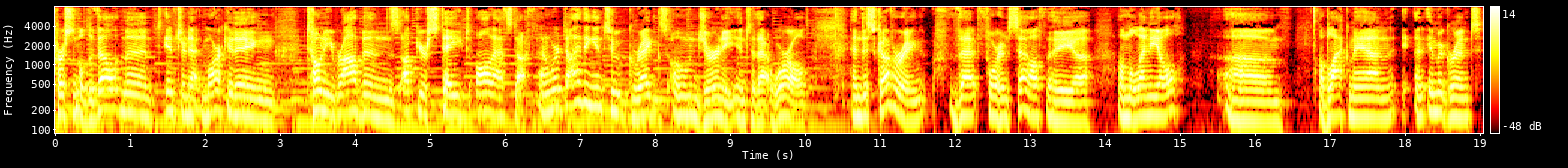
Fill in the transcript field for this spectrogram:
personal development, internet marketing, Tony Robbins, Up Your State, all that stuff. And we're diving into Gregg's own journey into that world and discovering that for himself, a, uh, a millennial, um, a black man, an immigrant,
